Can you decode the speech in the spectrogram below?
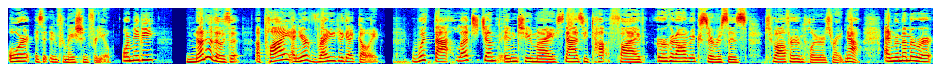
Or is it information for you? Or maybe none of those uh, apply and you're ready to get going. With that, let's jump into my snazzy top five ergonomic services to offer employers right now. And remember, we're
